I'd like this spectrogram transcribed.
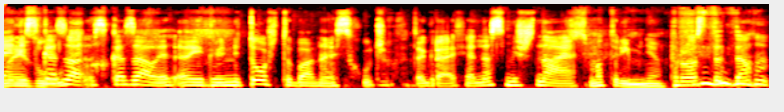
Одна не из сказа- лучших. сказала, я говорю, не то, чтобы она из худших фотографий, она смешная. Смотри мне. Просто там,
